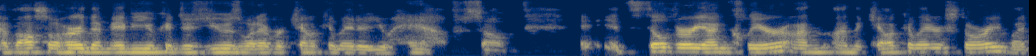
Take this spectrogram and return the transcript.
I've also heard that maybe you could just use whatever calculator you have. So it's still very unclear on, on the calculator story, but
